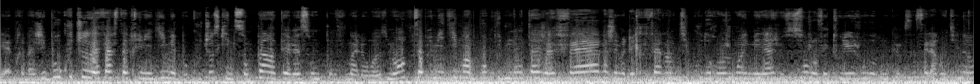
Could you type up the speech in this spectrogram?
Et après, bah, j'ai beaucoup de choses à faire cet après-midi, mais beaucoup de choses qui ne sont pas intéressantes pour vous, malheureusement. Cet après-midi, moi, beaucoup de montage à faire. J'aimerais refaire un petit coup de rangement et de ménage. De toute façon, j'en fais tous les jours, donc euh, ça, c'est la routine. hein.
